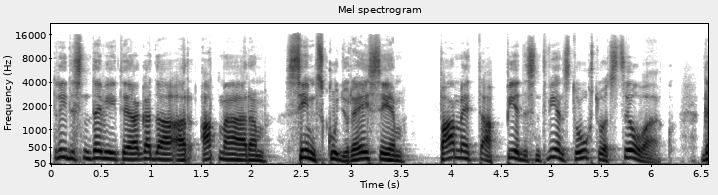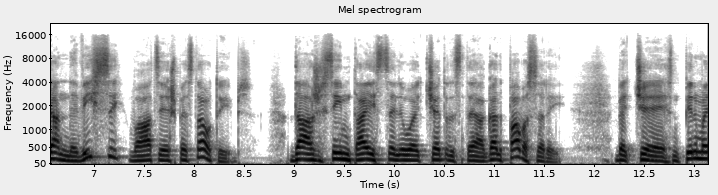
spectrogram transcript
39. gadā ar apmēram 100 kuģu reisiem pameta ap 51,000 cilvēku, gan ne visi vācieši pēc tautības. Daži simti aizceļoja 40. gada pavasarī, bet 41.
